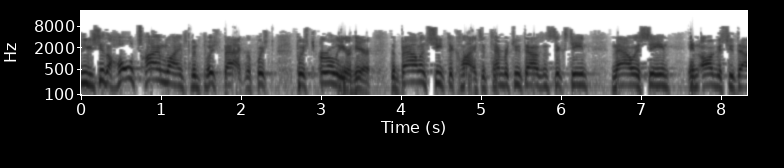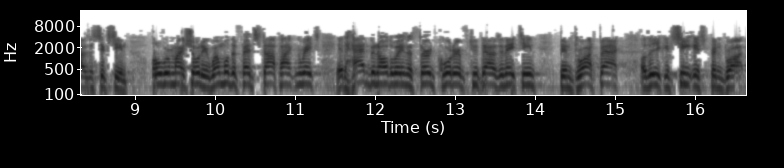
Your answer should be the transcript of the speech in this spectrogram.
you see the whole timeline's been pushed back or pushed, pushed earlier here. The balance sheet decline, September 2016, now is seen in August 2016. Over my shoulder, when will the Fed stop hiking rates? It had been all the way in the third quarter of 2018, been brought back, although you can see it's been brought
